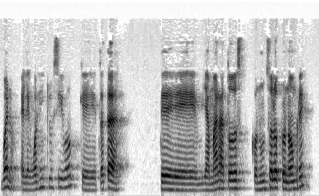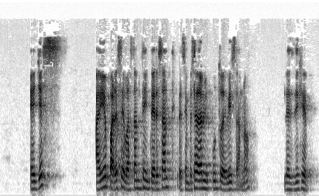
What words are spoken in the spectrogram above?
bueno, el lenguaje inclusivo que trata de llamar a todos con un solo pronombre, ellas, a mí me parece bastante interesante. Les empecé a dar mi punto de vista, ¿no? Les dije,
